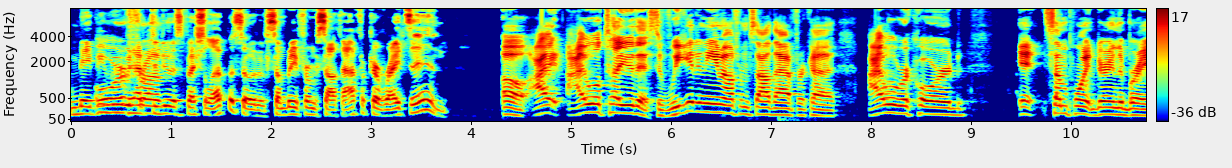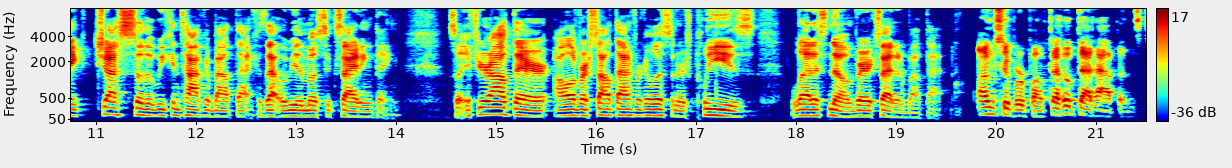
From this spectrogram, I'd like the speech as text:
Maybe we would have to do a special episode if somebody from South Africa writes in. Oh, I I will tell you this: if we get an email from South Africa, I will record at some point during the break just so that we can talk about that because that would be the most exciting thing. So if you're out there, all of our South Africa listeners, please let us know. I'm very excited about that. I'm super pumped. I hope that happens.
